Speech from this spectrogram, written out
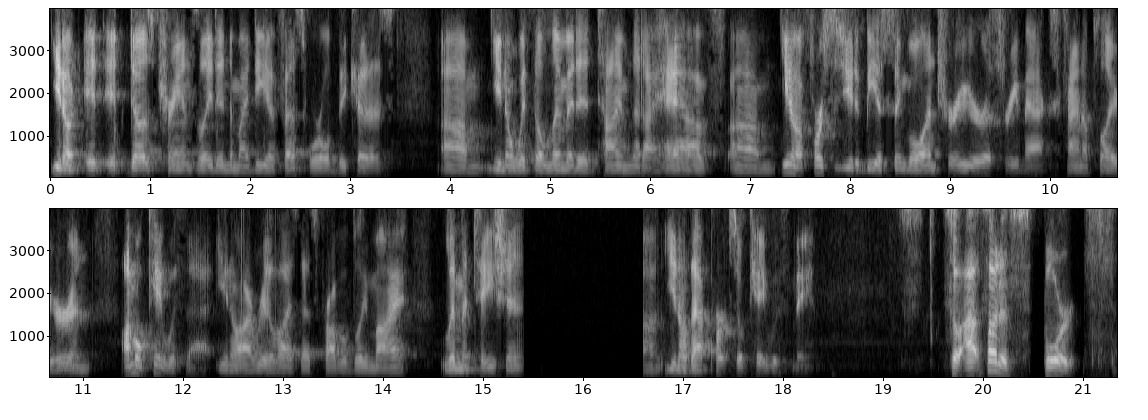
you know, it it does translate into my DFS world because. Um, you know, with the limited time that I have, um, you know, it forces you to be a single entry or a three max kind of player. And I'm okay with that. You know, I realize that's probably my limitation uh, you know that part's okay with me. So outside of sports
